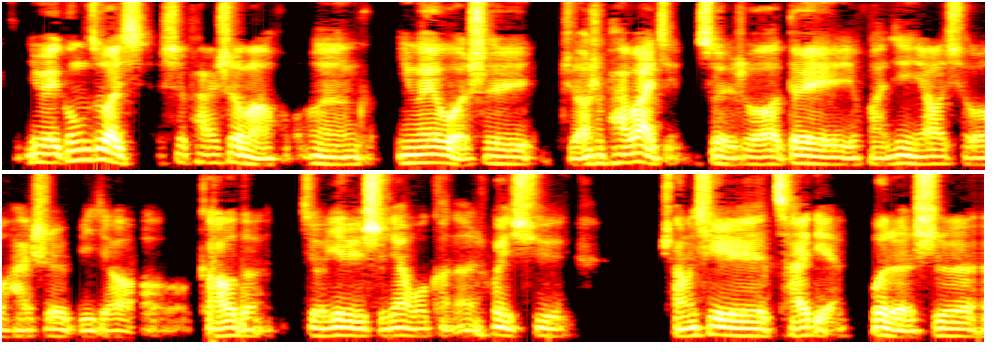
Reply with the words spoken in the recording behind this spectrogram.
因为工作是拍摄嘛，嗯，因为我是主要是拍外景，所以说对环境要求还是比较高的。就业余时间，我可能会去常去踩点，或者是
